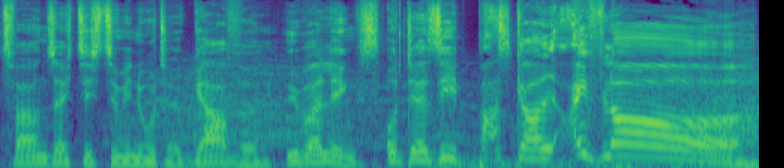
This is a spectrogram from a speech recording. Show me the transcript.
62. Minute, Garve über links und der sieht Pascal Eifler!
